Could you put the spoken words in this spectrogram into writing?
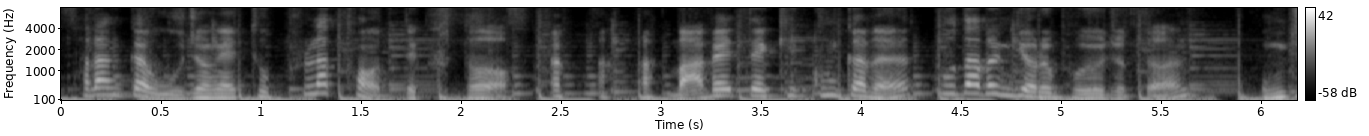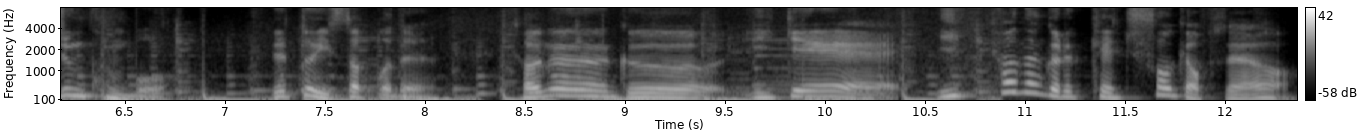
사랑과 우정의 투 플라톤 어택부터 마벨 때 키쿤가는 또 다른 결을 보여줬던 공중 콤보 그게 또 있었거든 저는 그 이게 2편은 그렇게 추억이 없어요.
